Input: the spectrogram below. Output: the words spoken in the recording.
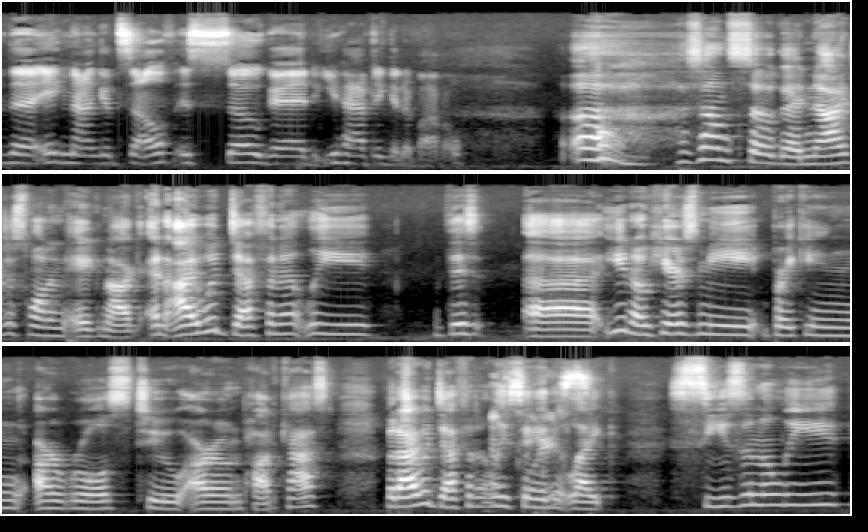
the eggnog itself is so good you have to get a bottle Oh, that sounds so good. Now I just want an eggnog. And I would definitely this uh you know here's me breaking our rules to our own podcast but i would definitely say that like seasonally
